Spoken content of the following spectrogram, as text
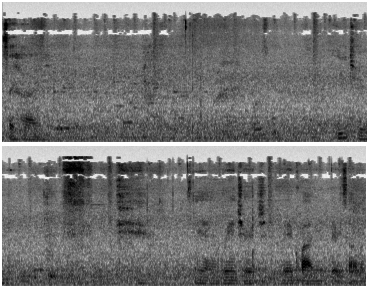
Say hi. YouTube. So yeah, we're in church, very quiet, very solemn.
